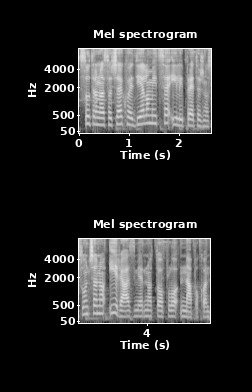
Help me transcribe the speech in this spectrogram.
Sutra nas očekuje dijelomice ili pretežno sunčano i razmjerno toplo napokon.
